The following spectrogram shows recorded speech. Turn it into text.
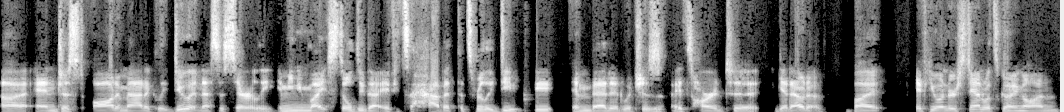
uh, and just automatically do it necessarily. I mean, you might still do that if it's a habit that's really deeply embedded, which is it's hard to get out of. But if you understand what's going on,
